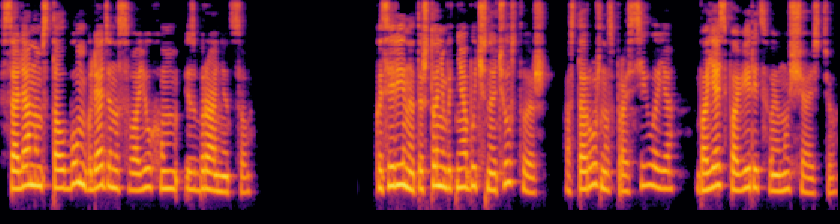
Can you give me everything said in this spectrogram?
соляным столбом, глядя на свою хм избранницу. «Катерина, ты что-нибудь необычное чувствуешь?» – осторожно спросила я, боясь поверить своему счастью.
